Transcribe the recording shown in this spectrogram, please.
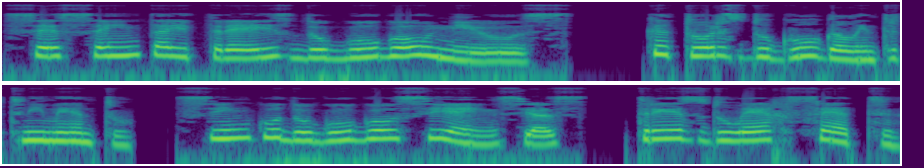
63 do Google News. 14 do Google Entretenimento. 5 do Google Ciências. 13 do R7.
